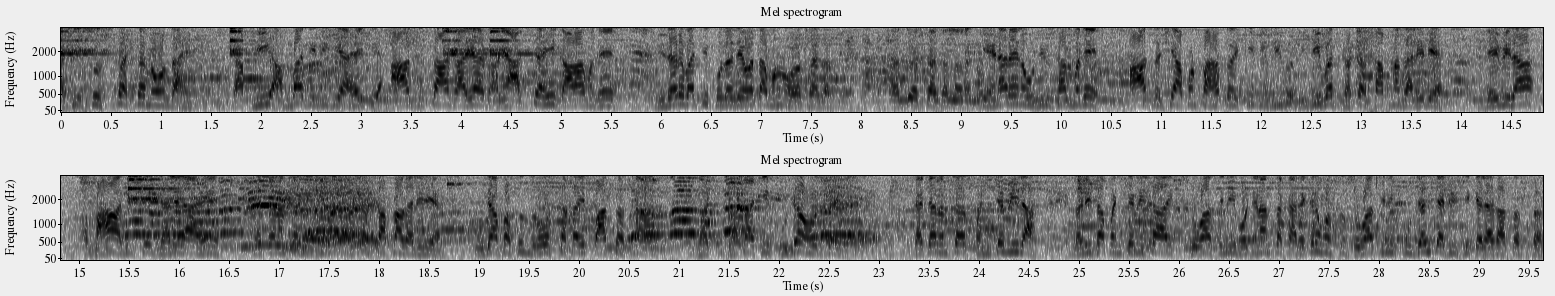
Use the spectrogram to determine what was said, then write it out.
अशी सुस्पष्ट नोंद आहे. त्या ही अंबादेवी जी आहे ती आजता गायब आणि आजच्याही काळामध्ये विदर्भाची कुलदेवता म्हणून ओळखल्या जाते. येणाऱ्या नऊ दिवसांमध्ये आज जशी आपण पाहतोय की विधी विधिवत घटस्थापना झालेली आहे देवीला महाअभिषेक झालेला आहे. त्याच्यानंतर विधिवत घटस्थापना झालेली आहे. उद्यापासून रोज सकाळी पाच वाजता घट घटाची पूजा होत जाईल. त्याच्यानंतर पंचमीला ललिता पंचमीचा एक सुवासिनी भोजनांचा कार्यक्रम असतो. सुवासिनी पूजन त्या दिवशी केलं जात असतं.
